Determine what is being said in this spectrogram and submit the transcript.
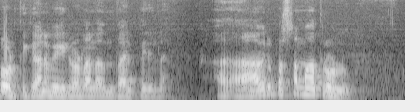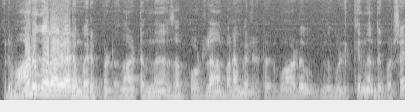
പ്രവർത്തിക്കാനോ വെയിലോടാനോ ഒന്നും താല്പര്യമില്ല. ആ ഒരു പ്രശ്നം മാത്രമേ ഉള്ളൂ. ഒരുപാട് കലാകാരന്മാർ ഇപ്പോൾ ഉണ്ട്. നാട്ടിൽ നിന്ന് സപ്പോർട്ടില്ലാന്ന് പറയാൻ പറ്റില്ല ഒരുപാട് വിളിക്കുന്നുണ്ട്. പക്ഷേ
